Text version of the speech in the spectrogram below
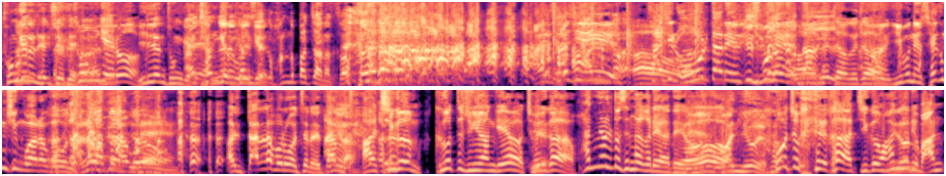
통계를 내주셔야 돼요. 통계로? 1년 통계. 아니, 작년에 우리 세금 환급 받지 않았어? 아니 사실 사실 5월 달에 이게 이번에 중요한 나 거지. 그죠 그죠. 어, 이번에 세금 신고하라고 날라갔더라고요. 네. 아니, 달러 벌어 왔잖아요, 달러. 아 지금 그것도 중요한 게요. 저희가 환율도 생각을 해야 돼요. 네, 환율. 호주가 지금 환율이 이런- 완,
